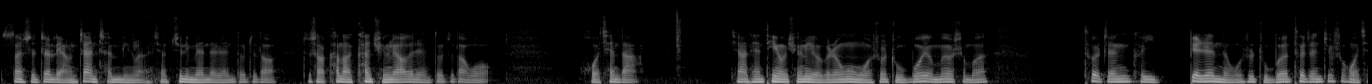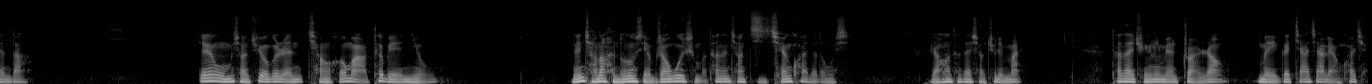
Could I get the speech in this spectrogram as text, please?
算是这两战成名了，小区里面的人都知道，至少看到看群聊的人都知道我火欠大。前两天听友群里有个人问我说，主播有没有什么？特征可以辨认的，我说主播的特征就是火欠大。因为我们小区有个人抢河马特别牛，能抢到很多东西，也不知道为什么他能抢几千块的东西，然后他在小区里卖，他在群里面转让，每个加价两块钱。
